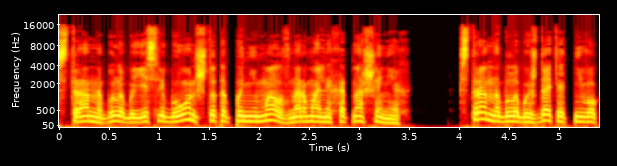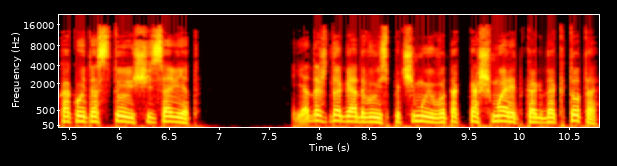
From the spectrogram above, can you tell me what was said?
Странно было бы, если бы он что-то понимал в нормальных отношениях. Странно было бы ждать от него какой-то стоящий совет. Я даже догадываюсь, почему его так кошмарит, когда кто-то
